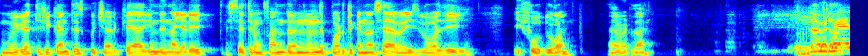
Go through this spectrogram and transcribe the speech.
muy gratificante escuchar que alguien de Nayarit esté triunfando en un deporte que no sea béisbol y, y fútbol, la verdad. La verdad,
